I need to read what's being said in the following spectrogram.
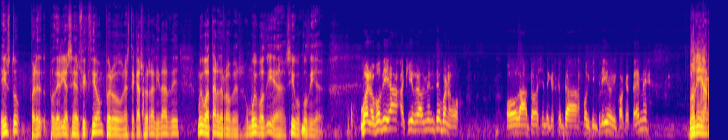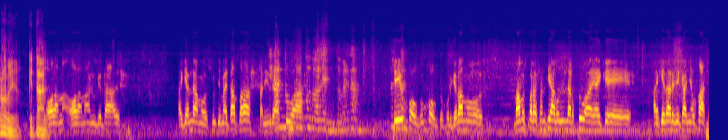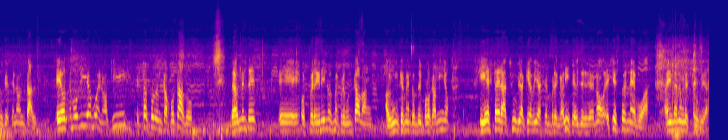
Isto podería ser ficción, pero neste caso é realidade. Moi boa tarde, Robert. Moi bo día, sigo co día. Bueno, bo día. Aquí realmente, bueno, hola a toda a xente que escuta Folkin Trio e Coac FM. Bo día, eh, Robert. Que tal? Hola, hola Manu, que tal? Aquí andamos, última etapa, salindo da túa... un pouco do alento, verdad? Sí, un pouco, un pouco, porque vamos vamos para Santiago de Arzúa e hai que hai que darlle caña ao paso, que senón tal. E o de Bodía, bueno, aquí está todo encapotado. Realmente eh, os peregrinos me preguntaban, algún que me encontrei polo camiño, si esta era a chuvia que había sempre en Galicia. Eu dixen, no, é que isto é néboa, aínda non é chuvia.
